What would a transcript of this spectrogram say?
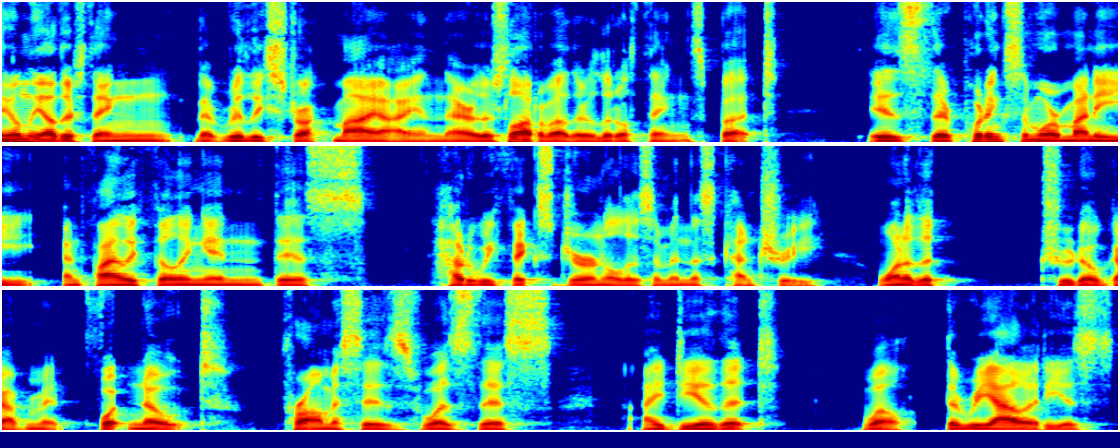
the only other thing that really struck my eye in there, there's a lot of other little things, but is they're putting some more money and finally filling in this how do we fix journalism in this country? One of the Trudeau government footnote promises was this idea that, well, the reality is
